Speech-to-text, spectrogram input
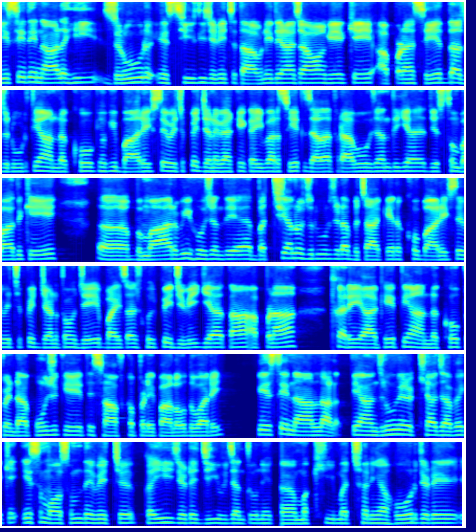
ਇਸੇ ਦੇ ਨਾਲ ਹੀ ਜ਼ਰੂਰ ਇਸ ਚੀਜ਼ ਦੀ ਜਿਹੜੀ ਚੇਤਾਵਨੀ ਦੇਣਾ ਚਾਹਾਂਗੇ ਕਿ ਆਪਣਾ ਸਿਹਤ ਦਾ ਜ਼ਰੂਰ ਧਿਆਨ ਰੱਖੋ, ਕਿਉਂਕਿ ਬਾਰਿਸ਼ ਦੇ ਵਿੱਚ ਭਿੱਜਣ ਕਰਕੇ ਕਈ ਵਾਰ ਸਿਹਤ ਜ਼ਿਆਦਾ ਖਰਾਬ ਹੋ ਜਾਂਦੀ ਹੈ। ਜਿਸ ਤੋਂ ਬਾਅਦ ਕਿ ਬਿਮਾਰ ਵੀ ਹੋ ਜਾਂਦੇ ਆ। ਬੱਚਿਆਂ ਨੂੰ ਜ਼ਰੂਰ ਜਿਹੜਾ ਬਚਾ ਕੇ ਰੱਖੋ, ਬਾਰਿਸ਼ ਦੇ ਵਿੱਚ ਭਿੱਜਣ ਤੋਂ ਜੇ ਬਾਈ ਚਾਂਸ ਕੋਈ ਭਿੱਜ ਵੀ ਗਿਆ ਤਾਂ ਆਪਣਾ ਘਰੇ ਆ ਕੇ ਧਿਆਨ ਰੱਖੋ, ਪਿੰਡਾਂ ਪੂੰਝ ਕੇ ਤੇ ਸਾਫ਼ ਕੱਪੜੇ ਪਾ ਲਓ ਦੁਬਾਰੇ। ਇਸ ਦੇ ਨਾਲ ਨਾਲ ਧਿਆਨ ਜ਼ਰੂਰ ਰੱਖਿਆ ਜਾਵੇ ਕਿ ਇਸ ਮੌਸਮ ਦੇ ਵਿੱਚ ਕਈ ਜਿਹੜੇ ਜੀਵ ਜੰਤੂ ਨੇ ਮੱਖੀ ਮੱਛਰ ਜਾਂ ਹੋਰ ਜਿਹੜੇ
